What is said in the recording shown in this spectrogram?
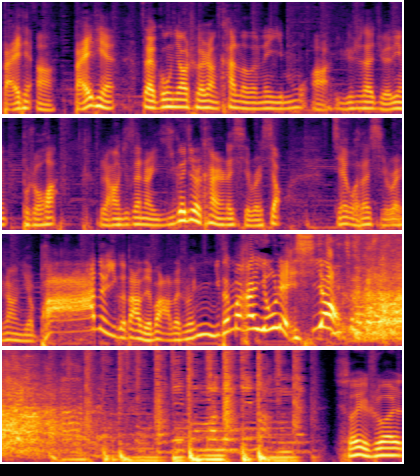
白天啊，白天在公交车上看到的那一幕啊，于是他决定不说话，然后就在那一个劲儿看着他媳妇儿笑。结果他媳妇儿上去啪就一个大嘴巴子，说：“你他妈还有脸笑！” 所以说。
